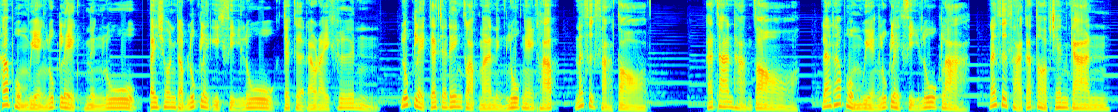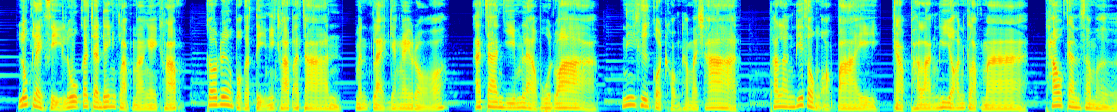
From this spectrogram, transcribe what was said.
ถ้าผมเหวี่ยงลูกเหล็ก 1 ลูก ไปชนกับลูกเหล็กอีก 4 ลูกจะเกิดอะไรขึ้น ลูกเหล็กก็จะเด้งกลับมา1ลูกไงครับ นักศึกษาตอบ อาจารย์ถามต่อ แล้วถ้าผมเหวี่ยงลูกเหล็ก4ลูกล่ะ นักศึกษาก็ตอบเช่นกัน ลูกเหล็ก4ลูกก็จะเด้งกลับมาไงครับ ก็เรื่องปกตินี่ครับ อาจารย์ มันแปลกยังไงหรอ อาจารย์ยิ้มแล้วพูดว่า นี่คือกฎของธรรมชาติ พลังที่ส่งออกไป กับพลังที่ย้อนกลับมา เท่ากันเสมอ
